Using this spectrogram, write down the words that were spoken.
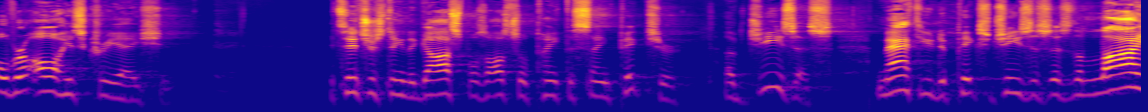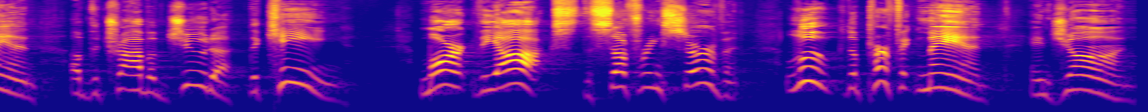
over all his creation. It's interesting, the Gospels also paint the same picture of Jesus. Matthew depicts Jesus as the lion of the tribe of Judah, the king. Mark, the ox, the suffering servant. Luke, the perfect man. And John,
